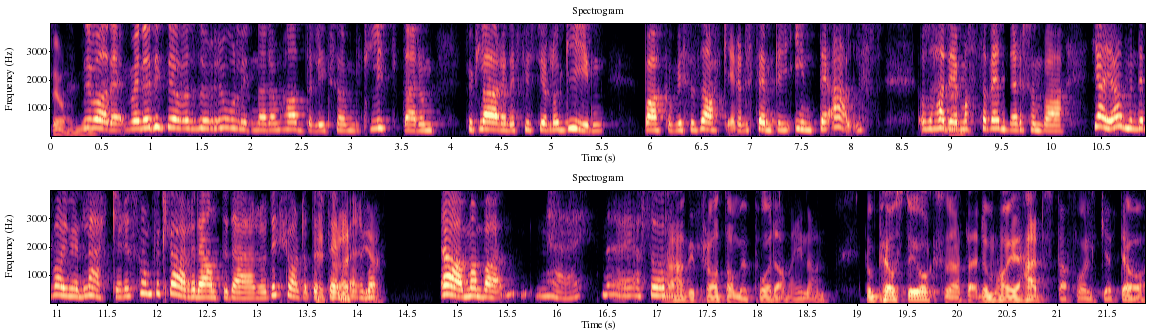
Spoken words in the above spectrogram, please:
så. Det var det. Men jag tyckte det var så roligt när de hade liksom klipp där de förklarade fysiologin bakom vissa saker och det stämde ju inte alls. Och så hade jag Nej. massa vänner som bara ja ja men det var ju en läkare som förklarade allt det där och det är klart att det Helt stämmer. Man- ja. man bara nej nej alltså. Det här vi pratade om med poddarna innan. De påstår ju också att de har ju Hadsta-folket då.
